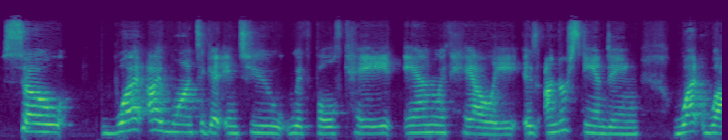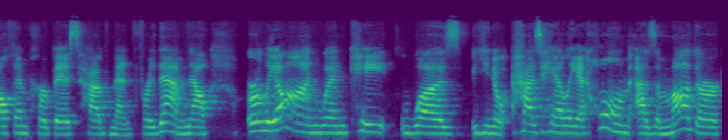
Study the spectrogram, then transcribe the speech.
So, what I want to get into with both Kate and with Haley is understanding what wealth and purpose have meant for them. Now, early on, when Kate was, you know, has Haley at home as a mother,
